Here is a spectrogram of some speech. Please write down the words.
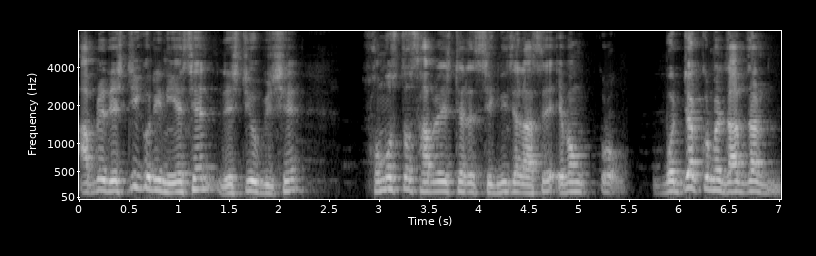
আপনি রেজিস্ট্রি করে নিয়েছেন রেজিস্ট্রি অফিসে, সমস্ত সাব রেজিস্ট্রারের সিগনেচার আছে এবং পর্যায়ক্রমে যার যার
